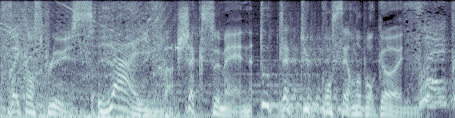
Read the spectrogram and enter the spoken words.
Fréquence Plus. Live. Chaque semaine. Toute l'actu concerne en Bourgogne. Fréquence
